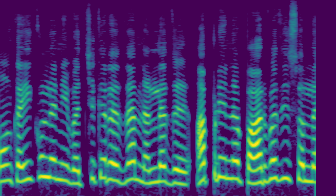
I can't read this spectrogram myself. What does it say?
உன் கைக்குள்ள நீ வச்சுக்கிறது தான் நல்லது அப்படின்னு பார்வதி சொல்ல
